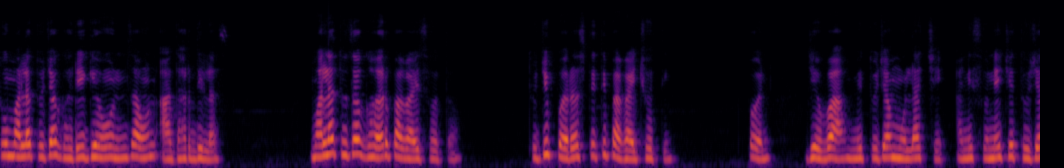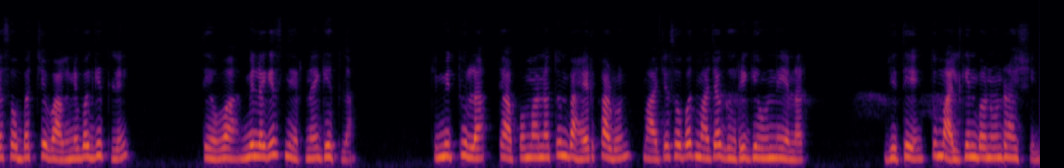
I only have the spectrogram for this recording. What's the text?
तू मला तुझ्या घरी घेऊन जाऊन आधार दिलास. मला तुझं घर बघायचं होतं. तुझी परिस्थिती बघायची होती. पण जेव्हा मी तुझ्या मुलाचे आणि सुनेचे तुझ्यासोबतचे वागणे बघितले तेव्हा मी लगेच निर्णय घेतला की मी तुला त्या अपमानातून बाहेर काढून माझ्यासोबत माझ्या घरी घेऊन येणार जिथे तू मालकीन बनून राहशील.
